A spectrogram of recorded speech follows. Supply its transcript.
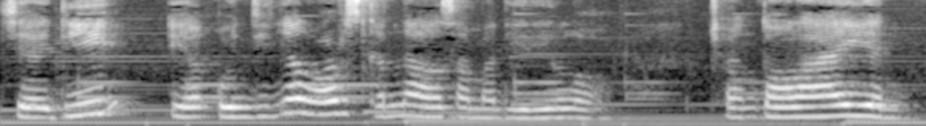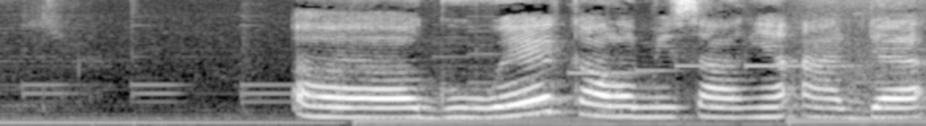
Jadi ya kuncinya lo harus kenal sama diri lo. Contoh lain uh, gue kalau misalnya ada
